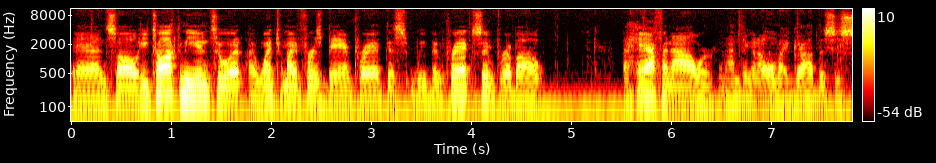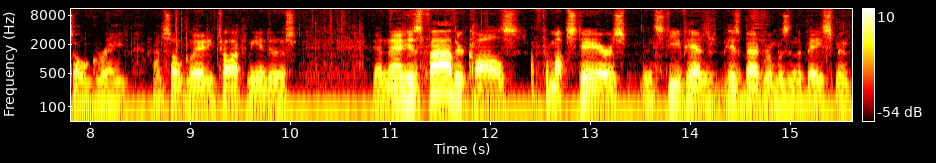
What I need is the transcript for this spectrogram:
And so he talked me into it. I went to my first band practice. We've been practicing for about a half an hour, and I'm thinking, "Oh my God, this is so great! I'm so glad he talked me into this." And then his father calls from upstairs, and Steve had his, bedroom was in the basement,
